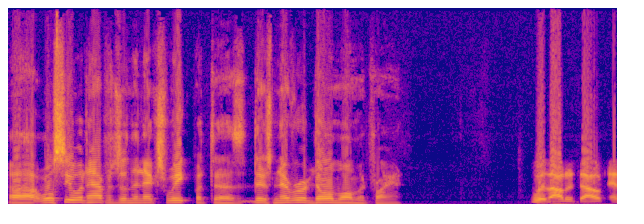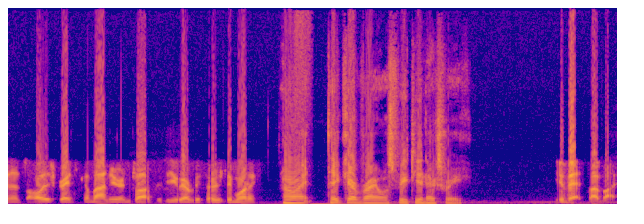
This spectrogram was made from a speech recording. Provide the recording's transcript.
we'll see what happens in the next week, but there's never a dull moment, Brian without a doubt, and it's always great to come on here and talk with you every Thursday morning. All right. Take care, Brian. We'll speak to you next week. You bet. Bye bye.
